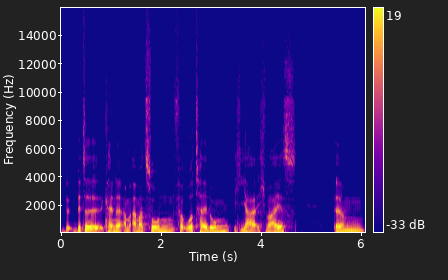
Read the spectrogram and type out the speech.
bitte keine Amazon-Verurteilung. Ja, ich weiß. Ähm,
